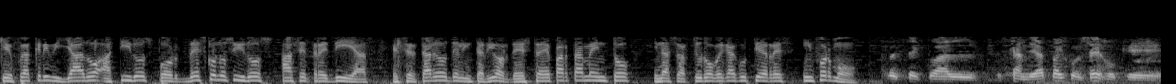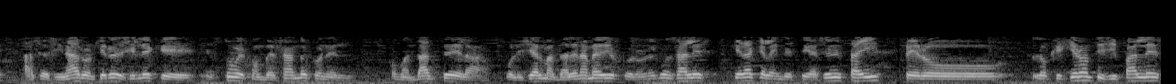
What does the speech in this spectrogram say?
que fue acribillado a tiros por desconocidos hace tres días. El secretario del Interior de este departamento, Ignacio Arturo Vega Gutiérrez, informó. Respecto al candidato al Consejo que asesinaron, quiero decirle que estuve conversando con el comandante de la Policía del Magdalena Medio, coronel González, que era que la investigación está ahí, pero lo que quiero anticiparle es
